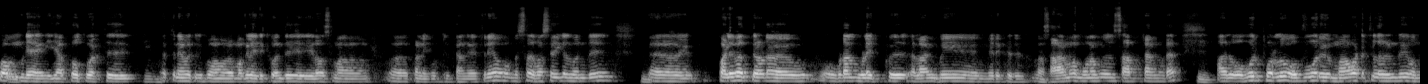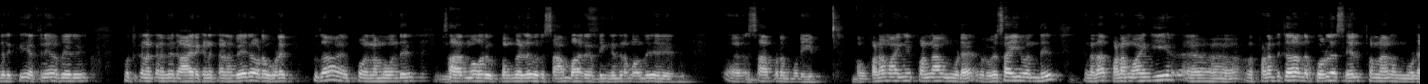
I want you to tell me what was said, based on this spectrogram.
போக முடியாது. இல்லையா போக்குவரத்து ம். எத்தனையோ பேருக்கு இப்போ மகளிருக்கு வந்து இலவசமாக பண்ணி கொடுத்துருக்காங்க. எத்தனையோ வச வசதிகள் வந்து பழிவத்தோட உடல் உழைப்பு எல்லாமே இருக்குது. சாதாரண உணவு சாப்பிட்டா கூட. அது ஒவ்வொரு பொருளும் ஒவ்வொரு மாவட்டத்துல இருந்து வந்திருக்கு. எத்தனையோ பேர் நூற்றுக்கணக்கான பேர் ஆயிரக்கணக்கான பேரோட உழைப்பு தான் இப்போ நம்ம வந்து சாதாரணமாக ஒரு பொங்கல் ஒரு சாம்பார் அப்படிங்கிறது நம்ம வந்து சாப்பிட முடியுது அவங்க பணம் வாங்கி பண்ணாலும் கூட ஒரு விவசாயி வந்து என்னதான் பணம் வாங்கி பணத்துக்காக அந்த பொருளை சேல் பண்ணாலும் கூட.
